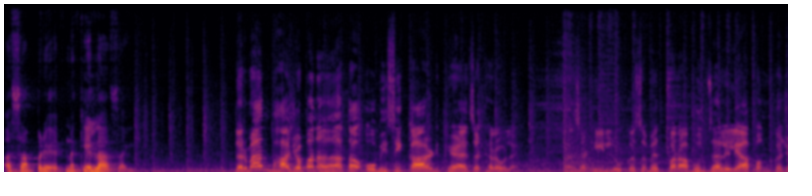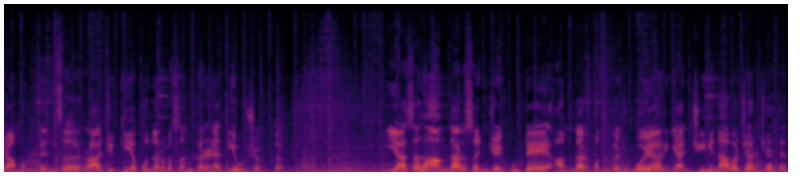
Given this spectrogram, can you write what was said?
असा प्रयत्न केला जाईल. दरम्यान भाजपनं आता ओबीसी कार्ड खेळायचं ठरवलंय. करण्यासाठी लोकसभेत पराभूत झालेल्या पंकजा मुंडेंचं राजकीय पुनर्वसन करण्यात येऊ शकतं. यासह आमदार संजय कुटे आमदार पंकज भोयर यांचीही नावं चर्चेत आहेत.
